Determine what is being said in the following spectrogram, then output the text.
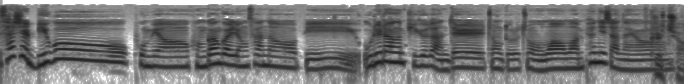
사실 미국 보면 건강 관련 산업이 우리랑은 비교도 안 될 정도로 좀 어마어마한 편이잖아요. 그렇죠.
